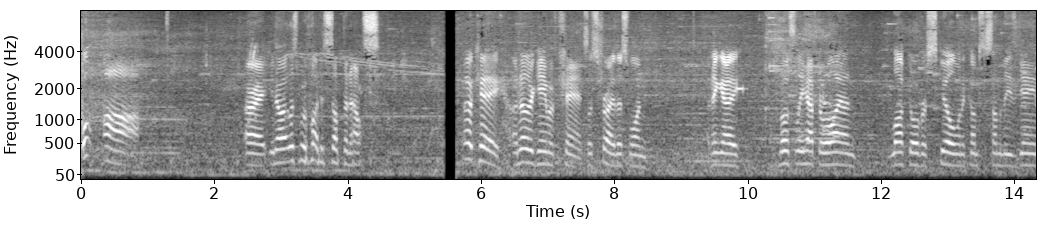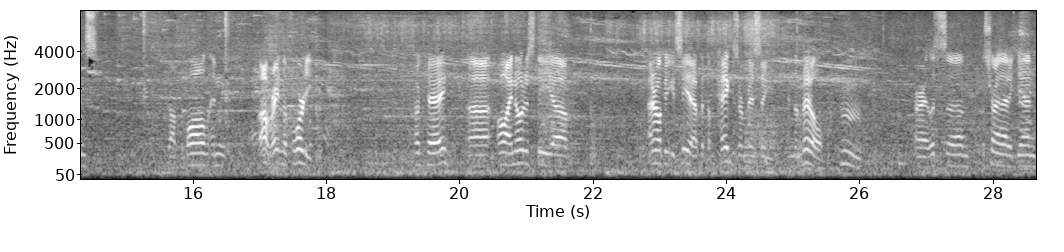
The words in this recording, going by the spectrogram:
Oh, ah. All right, you know what? Let's move on to something else. Okay, another game of chance. Let's try this one. I think I mostly have to rely on luck over skill when it comes to some of these games. Drop the ball and, oh, right in the 40. Okay. Uh, oh, I noticed the, uh, I don't know if you can see that, but the pegs are missing in the middle. Hmm. All right, let's, um, let's try that again.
